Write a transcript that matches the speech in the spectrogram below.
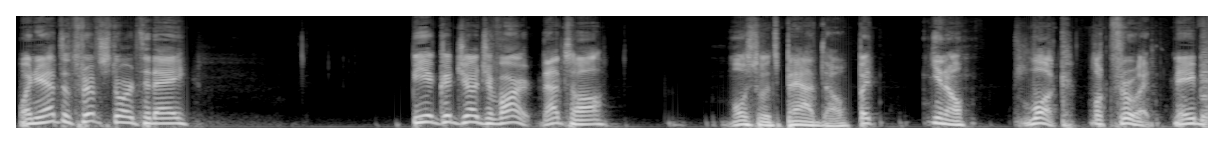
when you're at the thrift store today, be a good judge of art. That's all. Most of it's bad, though. But, you know, look, look through it. Maybe.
